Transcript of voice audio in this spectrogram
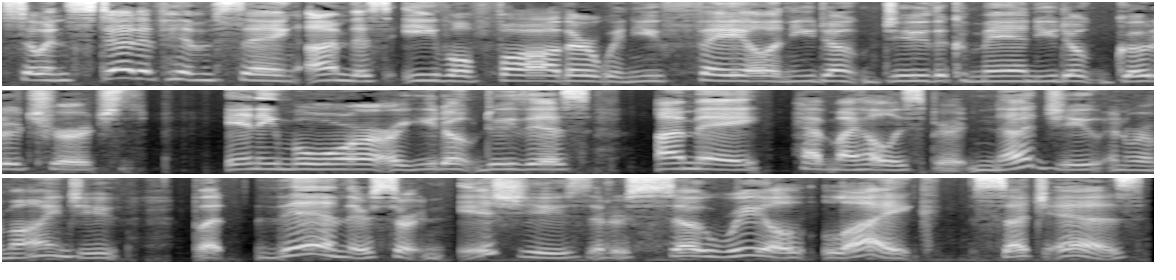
So instead of him saying, I'm this evil father, when you fail and you don't do the command, you don't go to church anymore, or you don't do this, I may have my Holy Spirit nudge you and remind you. But then there's certain issues that are so real, like such as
